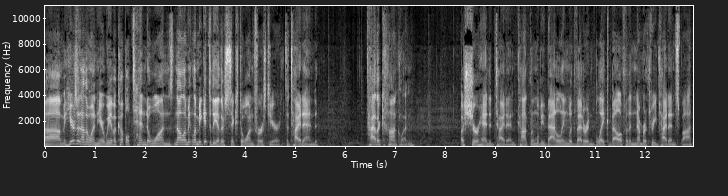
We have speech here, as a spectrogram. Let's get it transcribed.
Um, here's another one here. We have a couple ten to ones. No, let me let me get to the other six to one first here. It's a tight end. Tyler Conklin, a sure-handed tight end. Conklin will be battling with veteran Blake Bell for the number three tight end spot.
